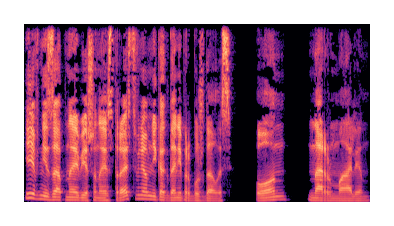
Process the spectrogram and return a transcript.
и внезапная бешеная страсть в нем никогда не пробуждалась. Он нормален.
